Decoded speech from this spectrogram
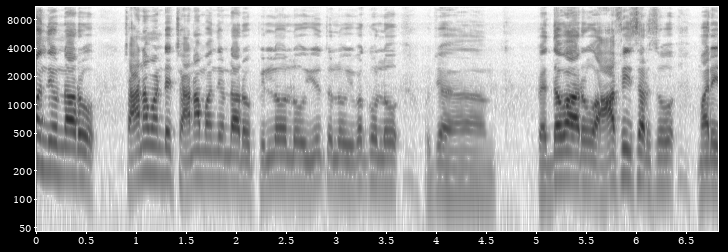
మంది ఉన్నారు. చాలా అంటే చాలా మంది ఉన్నారు. పిల్లోళ్ళు యూతులు యువకులు పెద్దవారు ఆఫీసర్సు మరి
